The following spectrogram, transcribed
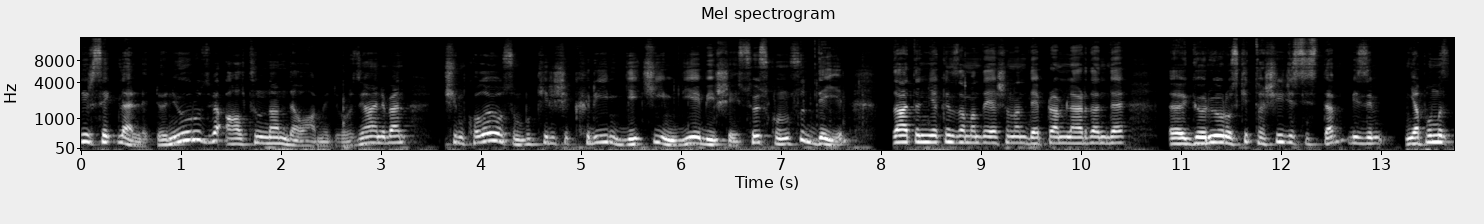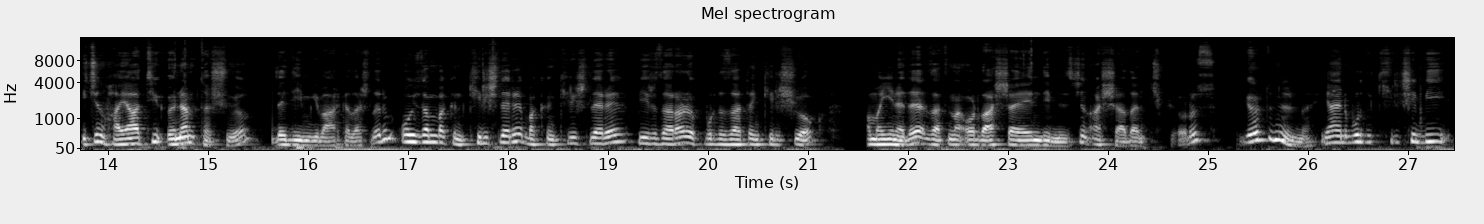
dirseklerle dönüyoruz ve altından devam ediyoruz. Yani ben işim kolay olsun bu kirişi kırayım geçeyim diye bir şey söz konusu değil. Zaten yakın zamanda yaşanan depremlerden de e, görüyoruz ki taşıyıcı sistem bizim yapımız için hayati önem taşıyor. Dediğim gibi arkadaşlarım. O yüzden bakın kirişlere bakın kirişlere bir zarar yok. Burada zaten kiriş yok. Ama yine de zaten orada aşağıya indiğimiz için aşağıdan çıkıyoruz. Gördünüz mü? Yani burada kirişe bir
